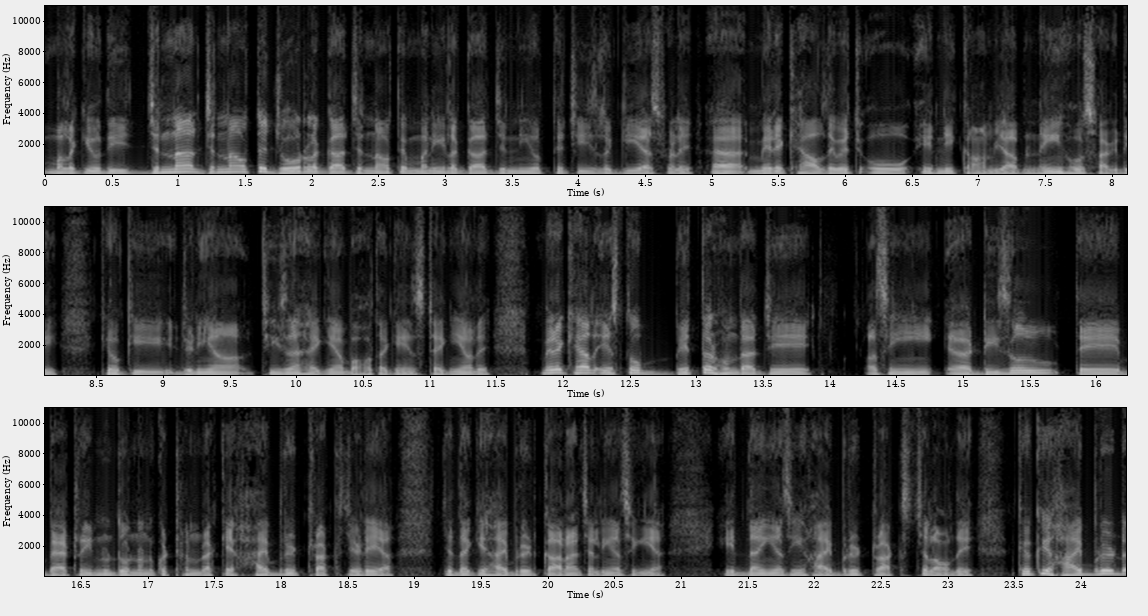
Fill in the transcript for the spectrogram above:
ਮਤਲਬ ਕਿ ਉਹਦੀ ਜਿੰਨਾ ਜਿੰਨਾ ਉੱਤੇ ਜ਼ੋਰ ਲੱਗਾ ਜਿੰਨਾ ਉੱਤੇ ਮਨੀ ਲੱਗਾ ਜਿੰਨੀ ਉੱਤੇ ਚੀਜ਼ ਲੱਗੀ ਹੈ ਇਸ ਵੇਲੇ ਅ, ਮੇਰੇ ਖਿਆਲ ਦੇ ਵਿੱਚ ਉਹ ਇੰਨੀ ਕਾਮਯਾਬ ਨਹੀਂ ਹੋ ਸਕਦੀ ਕਿਉਂਕਿ ਜਿਹੜੀਆਂ ਚੀਜ਼ਾਂ ਹੈਗੀਆਂ ਬਹੁਤ ਅਗੇਂਸਟ ਹੈਗੀਆਂ ਉਹਦੇ। ਮੇਰੇ ਖਿਆਲ ਇਸ ਤੋਂ ਬਿਹਤਰ ਹੁੰਦਾ ਜੇ ਅਸੀਂ ਅ, ਡੀਜ਼ਲ ਤੇ ਬੈਟਰੀ ਨੂੰ ਦੋਨਾਂ ਨੂੰ ਇਕੱਠੇ ਨੂੰ ਰੱਖ ਕੇ ਹਾਈਬ੍ਰਿਡ ਟਰੱਕ ਜਿਹੜੇ ਆ ਜਿੱਦਾਂ ਕਿ ਹਾਈਬ੍ਰਿਡ ਕਾਰਾਂ ਚੱਲੀਆਂ ਸੀਗੀਆਂ ਇਦਾਂ ਹੀ ਅਸੀਂ ਹਾਈਬ੍ਰਿਡ ਟਰੱਕਸ ਚਲਾਉਂਦੇ। ਕਿਉਂਕਿ ਹਾਈਬ੍ਰਿਡ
